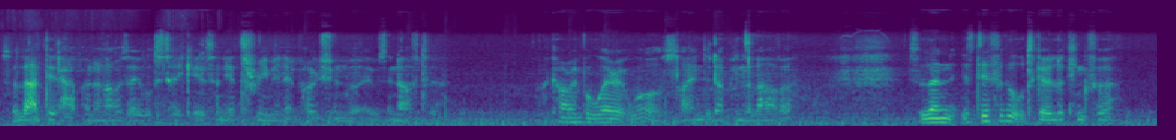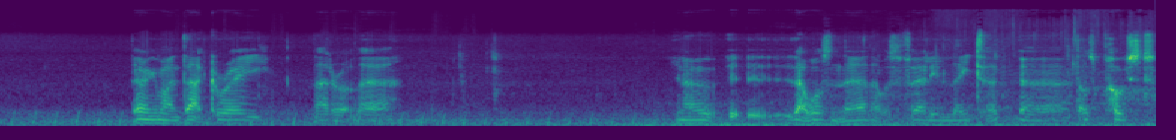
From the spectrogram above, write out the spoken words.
So that did happen, and I was able to take it. It's only a three-minute potion, but it was enough to. I can't remember where it was. I ended up in the lava. So then it's difficult to go looking for. Bearing in mind that grey ladder up there. You know, it, it, that wasn't there. That was fairly late. uh, that was post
